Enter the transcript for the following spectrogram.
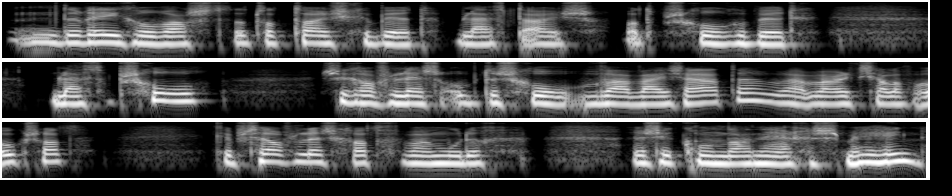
De regel was dat wat thuis gebeurt, blijft thuis. Wat op school gebeurt, blijft op school. Ze gaf les op de school waar wij zaten, waar, waar ik zelf ook zat. Ik heb zelf les gehad van mijn moeder. Dus ik kon daar nergens mee heen.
